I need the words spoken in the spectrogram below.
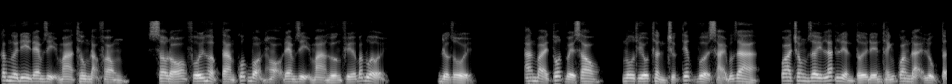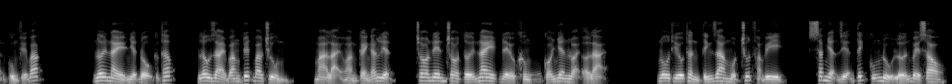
các ngươi đi đem dị ma thông đạo phong sau đó phối hợp tam quốc bọn họ đem dị ma hướng phía bắc đuổi. Được rồi. An bài tốt về sau, nô thiếu thần trực tiếp vừa xài bước ra, qua trong dây lát liền tới đến thánh quang đại lục tận cùng phía bắc. Nơi này nhiệt độ cực thấp, lâu dài băng tuyết bao trùm, mà lại hoàn cảnh ác liệt, cho nên cho tới nay đều không có nhân loại ở lại. Nô thiếu thần tính ra một chút phạm vi, xác nhận diện tích cũng đủ lớn về sau,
